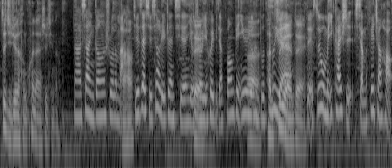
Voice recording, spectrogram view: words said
自己觉得很困难的事情呢？那像你刚刚说的嘛，啊其实，在学校里赚钱有时候也会比较方便，因为有嗯很多资源。源对对，所以我们一开始想的非常好。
